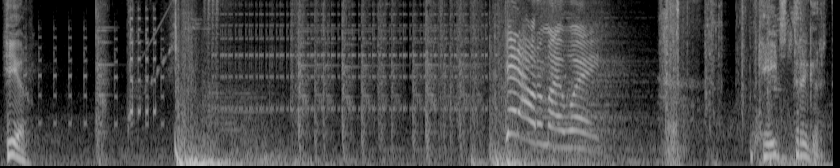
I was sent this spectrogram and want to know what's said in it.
Here. Get out of my way! Cage triggered.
